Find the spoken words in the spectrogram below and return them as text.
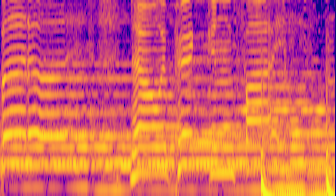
Better. Now we're picking fights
